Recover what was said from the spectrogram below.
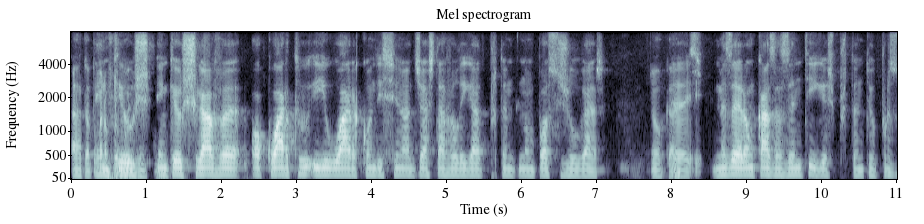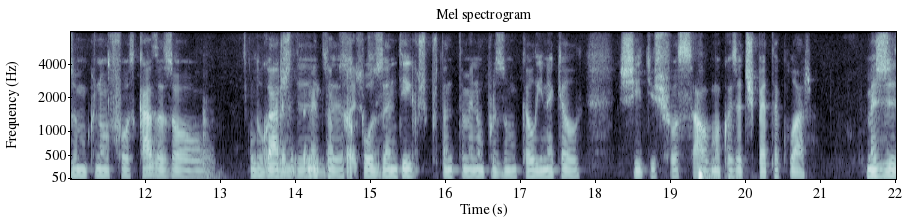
Ah, então também em, que eu, em que eu chegava ao quarto e o ar-condicionado já estava ligado, portanto não posso julgar. Ok. Eh, mas eram casas antigas, portanto eu presumo que não fosse casas ou lugares de, de seja, repouso antigos, portanto também não presumo que ali naqueles sítios fosse alguma coisa de espetacular. Mas eh,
